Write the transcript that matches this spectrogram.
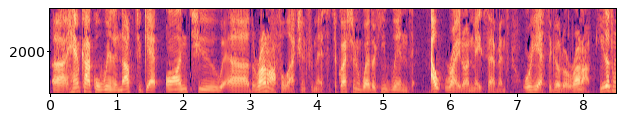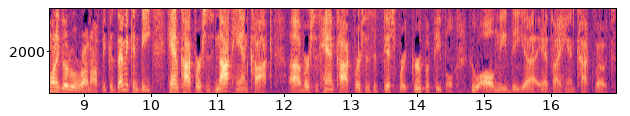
uh, Hancock will win enough to get onto uh, the runoff election from this. It's a question of whether he wins outright on May 7th or he has to go to a runoff. He doesn't want to go to a runoff because then it can be Hancock versus not Hancock uh, versus Hancock versus a disparate group of people who all need the uh, anti Hancock votes.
